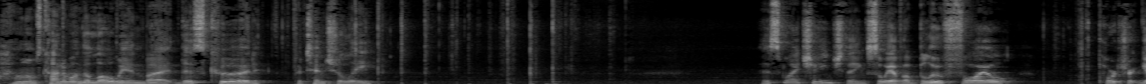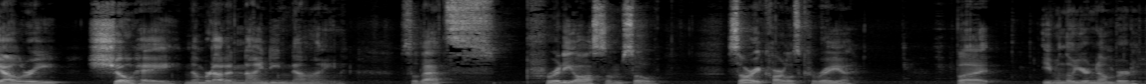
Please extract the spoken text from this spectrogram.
I don't know, it's kind of on the low end, but this could potentially, this might change things. So we have a blue foil portrait gallery Shohei numbered out of 99. So that's pretty awesome. So sorry, Carlos Correa, but even though you're numbered,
